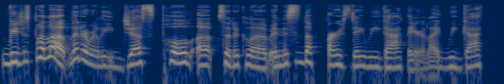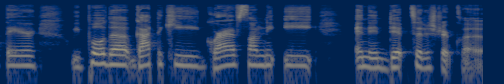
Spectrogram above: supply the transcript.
we just pull up, literally just pull up to the club. And this is the first day we got there. Like we got there, we pulled up, got the key, grabbed something to eat, and then dipped to the strip club.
